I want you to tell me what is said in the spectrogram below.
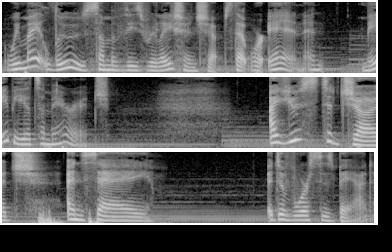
we might lose some of these relationships that we're in, and maybe it's a marriage. I used to judge and say a divorce is bad.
